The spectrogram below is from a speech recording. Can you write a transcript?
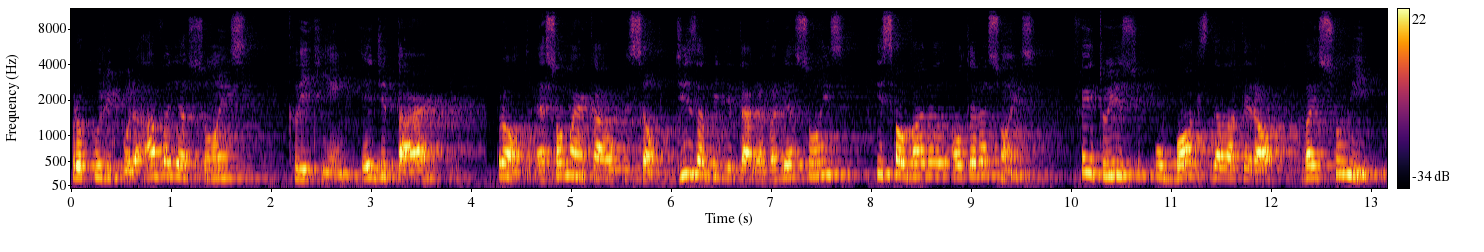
Procure por Avaliações, clique em Editar. Pronto, é só marcar a opção Desabilitar avaliações e salvar alterações. Feito isso, o box da lateral vai sumir.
